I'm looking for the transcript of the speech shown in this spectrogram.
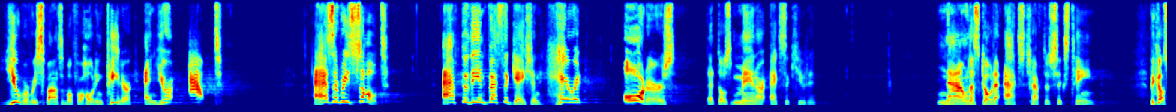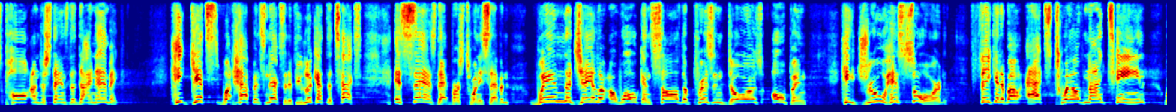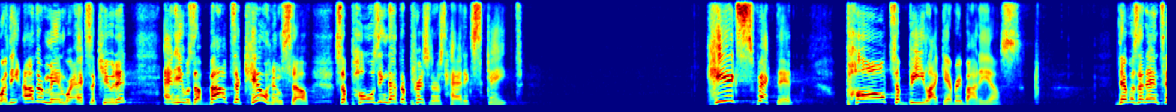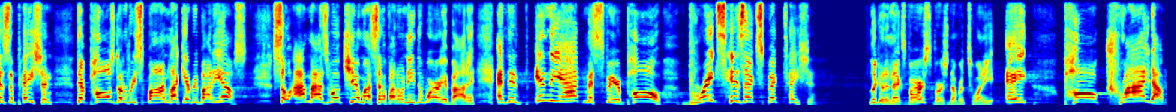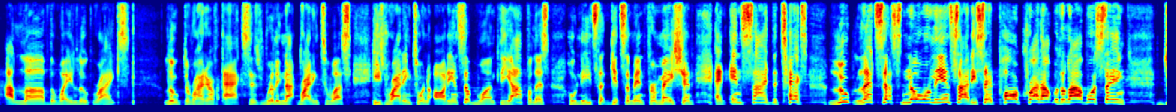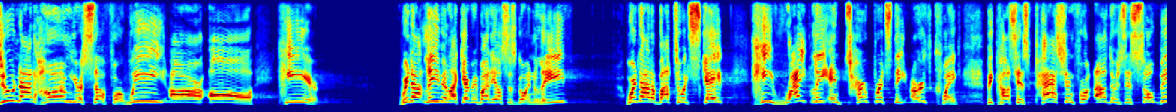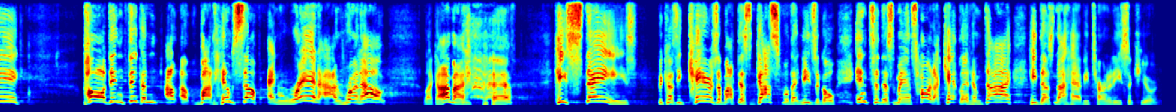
You were responsible for holding Peter, and you're out. As a result, after the investigation, Herod orders that those men are executed. Now let's go to Acts chapter 16 because Paul understands the dynamic. He gets what happens next. And if you look at the text, it says that, verse 27, when the jailer awoke and saw the prison doors open, he drew his sword, thinking about Acts 12 19, where the other men were executed, and he was about to kill himself, supposing that the prisoners had escaped. He expected Paul to be like everybody else. There was an anticipation that Paul's gonna respond like everybody else. So I might as well kill myself. I don't need to worry about it. And then in the atmosphere, Paul breaks his expectation. Look at the next verse, verse number 28. Paul cried out. I love the way Luke writes. Luke, the writer of Acts, is really not writing to us. He's writing to an audience of one, Theophilus, who needs to get some information. And inside the text, Luke lets us know on the inside, he said, Paul cried out with a loud voice, saying, Do not harm yourself, for we are all here. We're not leaving like everybody else is going to leave. We're not about to escape. He rightly interprets the earthquake because his passion for others is so big. Paul didn't think about himself and ran and run out like I might have. He stays because he cares about this gospel that needs to go into this man's heart. I can't let him die. He does not have eternity secure.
